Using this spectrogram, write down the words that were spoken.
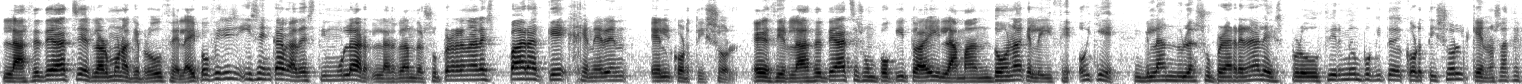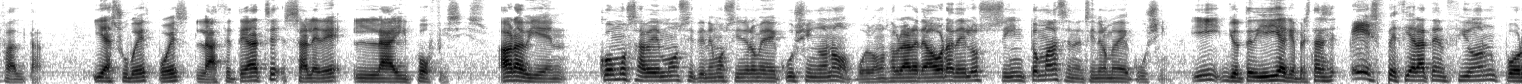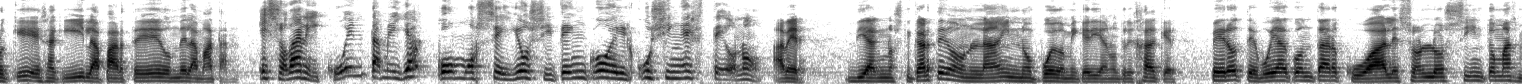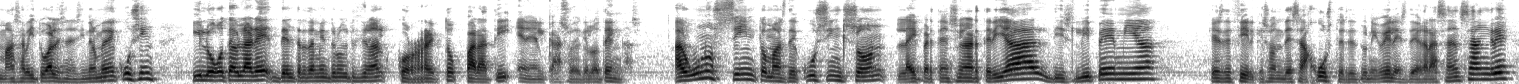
la ACTH es la hormona que produce la hipófisis y se encarga de estimular las glándulas suprarrenales para que generen el cortisol. Es decir, la ACTH es un poquito ahí la mandona que le dice, oye, glándulas suprarrenales, producirme un poquito de cortisol que nos hace falta. Y a su vez, pues la ACTH sale de la hipófisis. Ahora bien, ¿cómo sabemos si tenemos síndrome de Cushing o no? Pues vamos a hablar ahora de los síntomas en el síndrome de Cushing. Y yo te diría que prestar especial atención porque es aquí la parte donde la matan. Eso, Dani, cuéntame ya cómo sé yo si tengo el Cushing este o no. A ver, diagnosticarte online no puedo, mi querida NutriHacker, pero te voy a contar cuáles son los síntomas más habituales en el síndrome de Cushing y luego te hablaré del tratamiento nutricional correcto para ti en el caso de que lo tengas. Algunos síntomas de Cushing son la hipertensión arterial, dislipemia, es decir, que son desajustes de tus niveles de grasa en sangre,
